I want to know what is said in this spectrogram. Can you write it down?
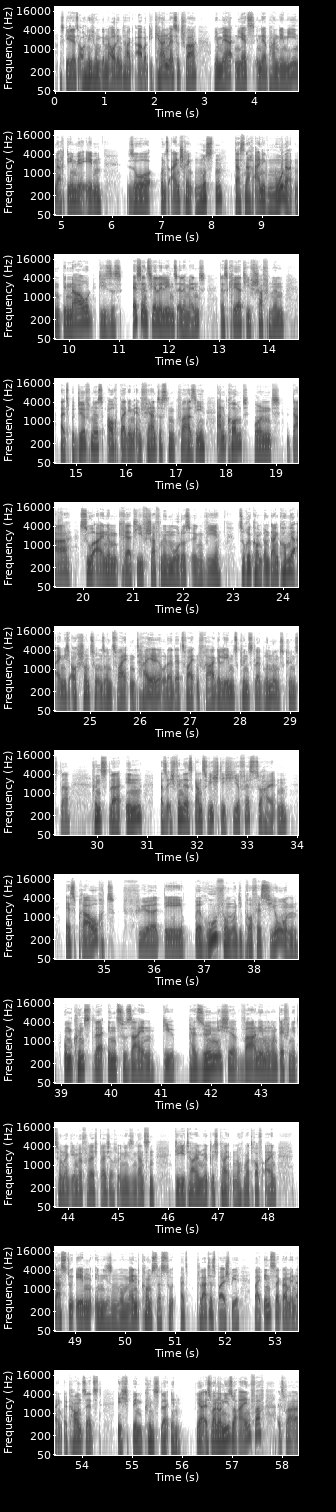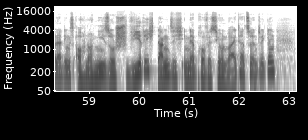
es geht jetzt auch nicht um genau den Tag, aber die Kernmessage war, wir merken jetzt in der Pandemie, nachdem wir eben so uns einschränken mussten, dass nach einigen Monaten genau dieses essentielle Lebenselement des kreativ Schaffenden als Bedürfnis auch bei dem entferntesten quasi ankommt und da zu einem kreativ schaffenden Modus irgendwie zurückkommt. Und dann kommen wir eigentlich auch schon zu unserem zweiten Teil oder der zweiten Frage, Lebenskünstler, Gründungskünstler, Künstlerin. Also ich finde es ganz wichtig, hier festzuhalten, es braucht für die Berufung und die Profession, um Künstlerin zu sein, die persönliche Wahrnehmung und Definition, da gehen wir vielleicht gleich auch in diesen ganzen digitalen Möglichkeiten nochmal drauf ein, dass du eben in diesen Moment kommst, dass du als plattes Beispiel bei Instagram in einen Account setzt, ich bin Künstlerin. Ja, es war noch nie so einfach. Es war allerdings auch noch nie so schwierig, dann sich in der Profession weiterzuentwickeln.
